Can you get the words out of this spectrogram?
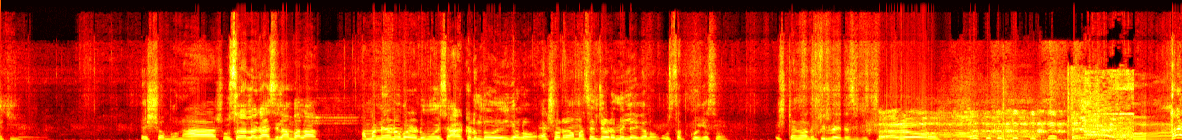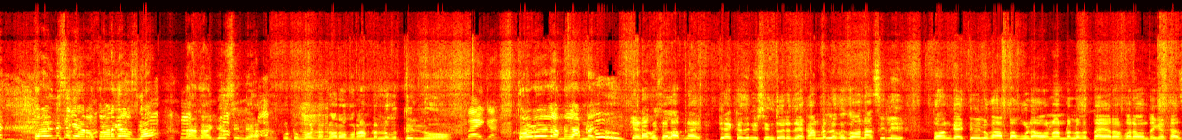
নাকি? এসব বোনাস উস্তাদ লাগে আসিলাম বালা। আমার নিরানব্বই ডুম হয়েছে। আর ডুম তো হয়ে গেল। একশো টাকা আমার সেঞ্চুরিটা মিলে গেল। উস্তাদ কই গেছে? ইস্টাঙ্গ ফিরে যাইতেছে কি হ্যাঁ তোরা নিচে গেল তোরা গেল গা? না না গেছি না। ওটু মনটা নরম আমরা লোক তুললো। বাইগান তোরা আমি লাভ নাই। কেডা কইছে লাভ নাই? তুই একটা জিনিস চিন্তা করে দেখ আমরা লোক যখন আসিলি তখন কাই তুই লোক আব্বা বুড়া হন আমরা লোক তায়ার পরে অন থেকে কাজ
